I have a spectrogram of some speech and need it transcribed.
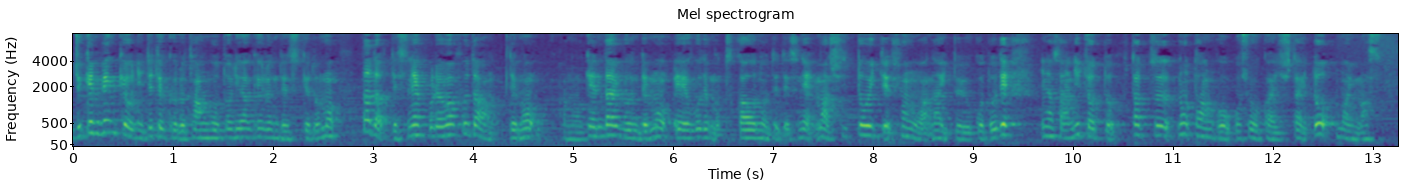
受験勉強に出てくる単語を取り上げるんですけどもただですねこれは普段でもあの現代文でも英語でも使うのでですね、まあ、知っておいて損はないということで皆さんにちょっと2つの単語をご紹介したいと思います。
